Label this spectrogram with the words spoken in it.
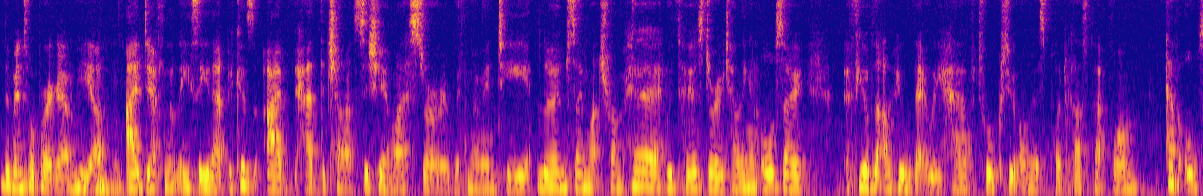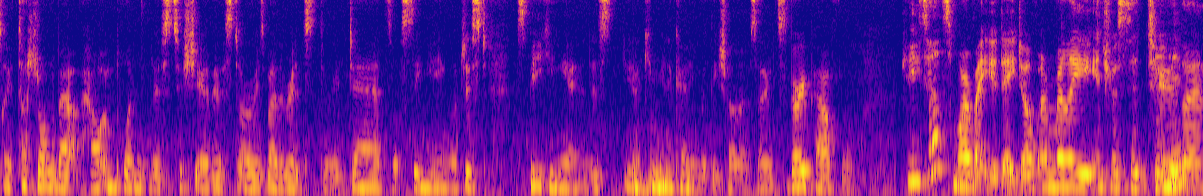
the mentor program here, mm-hmm. I definitely see that because I've had the chance to share my story with my mentee, learned so much from her with her storytelling, and also a few of the other people that we have talked to on this podcast platform have also touched on about how important it is to share their stories, whether it's through dance or singing or just speaking it and just you know mm-hmm. communicating with each other. So it's very powerful. Can you tell us more about your day job? I'm really interested to Mhm. learn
